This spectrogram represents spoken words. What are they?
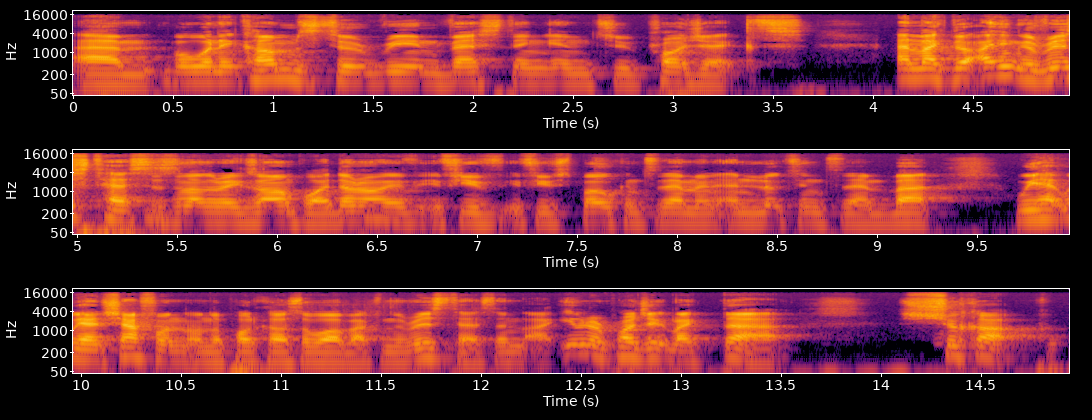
Um, but when it comes to reinvesting into projects, and like the, I think the Riz test is another example. I don't know if, if you've if you've spoken to them and, and looked into them, but we had we had Shaf on, on the podcast a while back from the Riz test, and like, even a project like that shook up.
